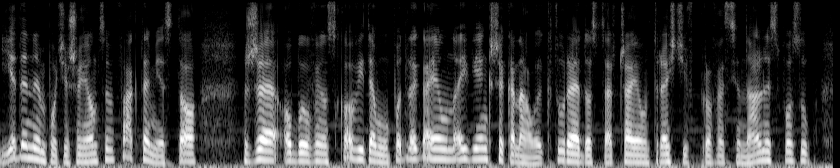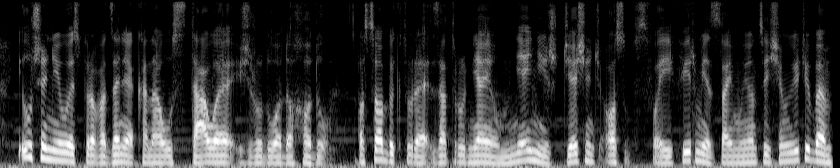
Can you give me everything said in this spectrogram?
Jedynym pocieszającym faktem jest to, że obowiązkowi temu podlegają największe kanały, które dostarczają treści w profesjonalny sposób i uczyniły z prowadzenia kanału stałe źródło dochodu. Osoby, które zatrudniają mniej niż 10 osób w swojej firmie zajmującej się YouTube'em,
